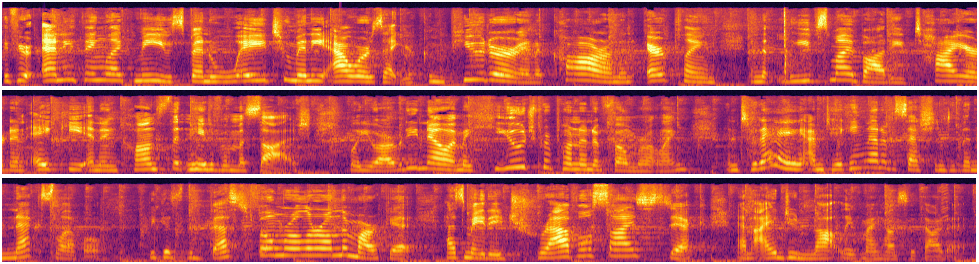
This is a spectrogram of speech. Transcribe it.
If you're anything like me, you spend way too many hours at your computer, in a car, on an airplane, and it leaves my body tired and achy and in constant need of a massage. Well, you already know I'm a huge proponent of foam rolling, and today I'm taking that obsession to the next level because the best foam roller on the market has made a travel size stick, and I do not leave my house without it.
